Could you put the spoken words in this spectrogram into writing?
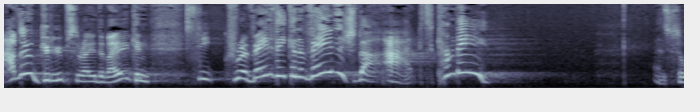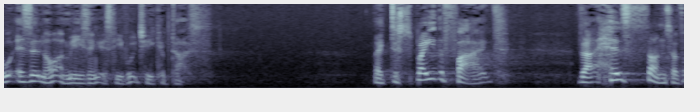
other groups around about can seek revenge. They can avenge that act, can they? And so, is it not amazing to see what Jacob does? Like, despite the fact that his sons have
